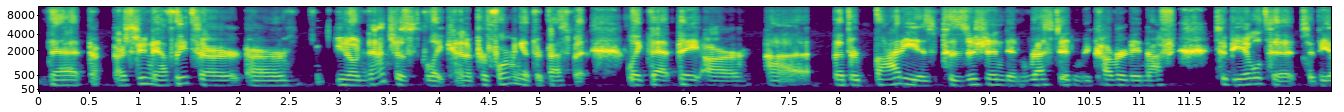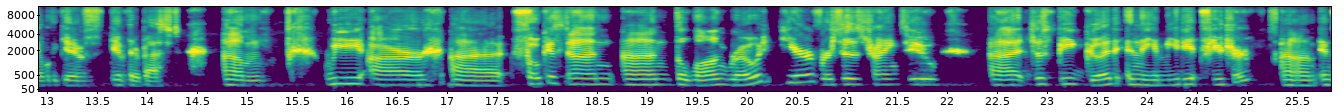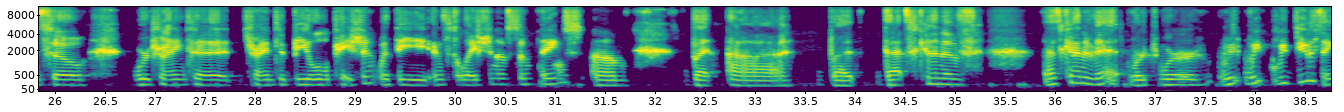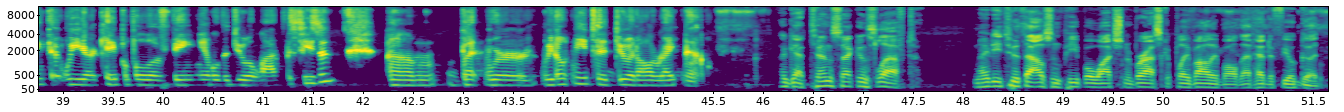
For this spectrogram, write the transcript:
that our student athletes are are you know not just like kind of performing at their best, but like that they are uh, that their body is positioned and rested and recovered enough to be able to to be able to give give their best. Um, we are uh, focused on on the long road here versus trying to uh, just be good in the immediate future. Um, and so we're trying to trying to be a little patient with the installation of some things. Um, but uh, but that's kind of that's kind of it. We're, we're we, we, we do think that we are capable of being able to do a lot this season, um, but we're we don't need to do it all right now. I've got ten seconds left. Ninety-two thousand people watch Nebraska play volleyball. That had to feel good.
